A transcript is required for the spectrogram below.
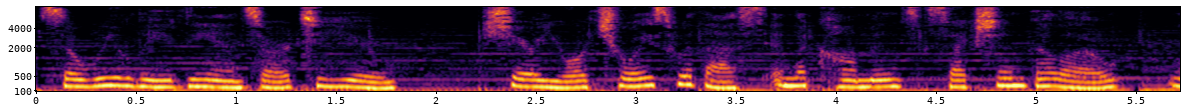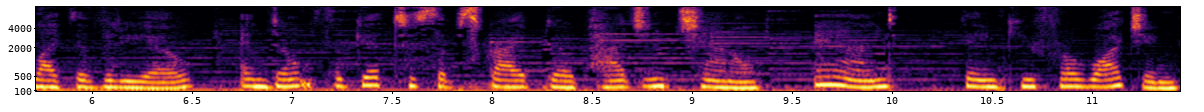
So we leave the answer to you. Share your choice with us in the comments section below, like the video, and don't forget to subscribe Go Pageant channel, and, thank you for watching.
